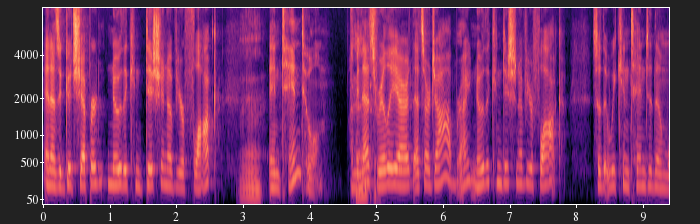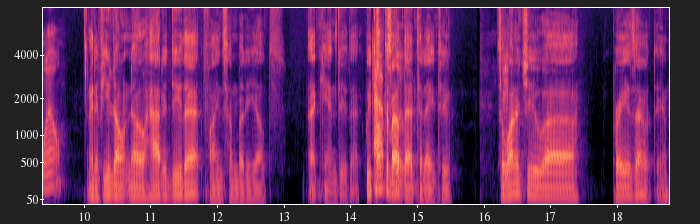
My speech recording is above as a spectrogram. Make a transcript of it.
and as a good shepherd, know the condition of your flock Mm. and tend to them. I mean, that's really our that's our job, right? Know the condition of your flock so that we can tend to them well. and if you don't know how to do that, find somebody else that can do that. We talked about that today too. So why don't you uh, pray us out, Dan?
